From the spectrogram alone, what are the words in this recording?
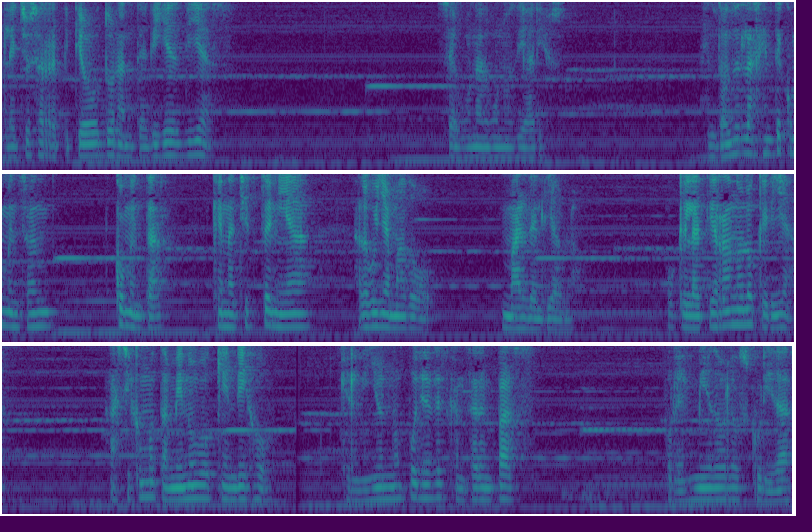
El hecho se repitió durante 10 días, según algunos diarios. Entonces la gente comenzó a comentar que Nachito tenía algo llamado mal del diablo, o que la tierra no lo quería, así como también hubo quien dijo que el niño no podía descansar en paz por el miedo a la oscuridad.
